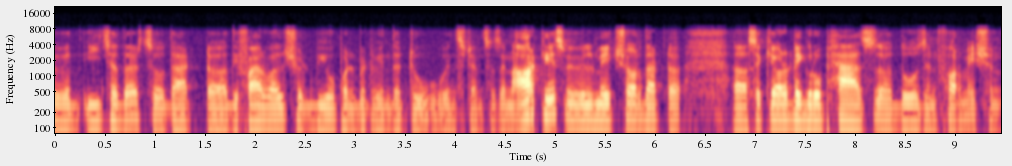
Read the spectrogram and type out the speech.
with each other so that uh, the firewall should be opened between the two instances. In our case we will make sure that uh, uh, security group has uh, those information.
